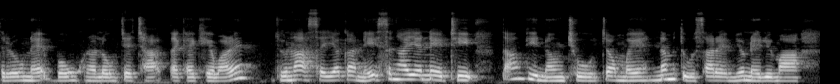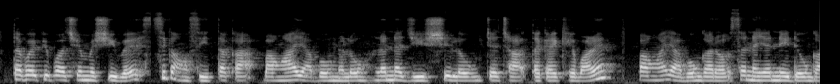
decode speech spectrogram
ဒရုန်းနဲ့ဘုံခုနှလုံးကျက်ချတိုက်ခိုက်ခဲ့ပါတယ်။ဇွန်လ10ရက်ကနေ15ရက်နေ့အထိတောင်ပြည်နောင်ချိုကြောင်မဲနမ်မတူစတဲ့မြို့နယ်တွေမှာတပ်ပွဲပြပွားခြင်းမရှိဘဲစစ်ကောင်စီတပ်ကပေါင်900ဘုံနှလုံးလက်နက်ကြီး10လုံးကျက်ချတိုက်ခိုက်ခဲ့ပါတယ်။ပေါင်900ဘုံကတော့12ရက်နေ့တုန်းက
